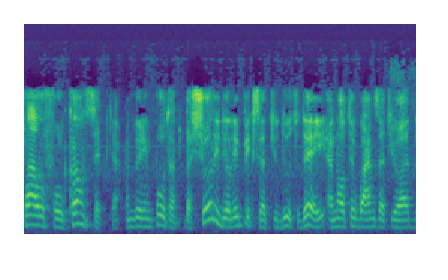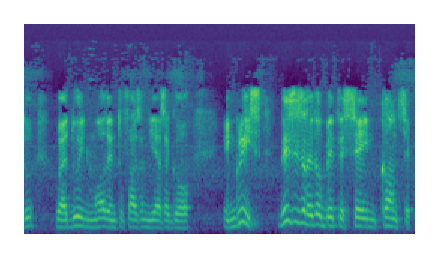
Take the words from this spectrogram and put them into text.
powerful concept and very important. But surely the Olympics that you do today are not the ones that you are do, were doing more than 2,000 years ago in Greece. This is a little bit the same concept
